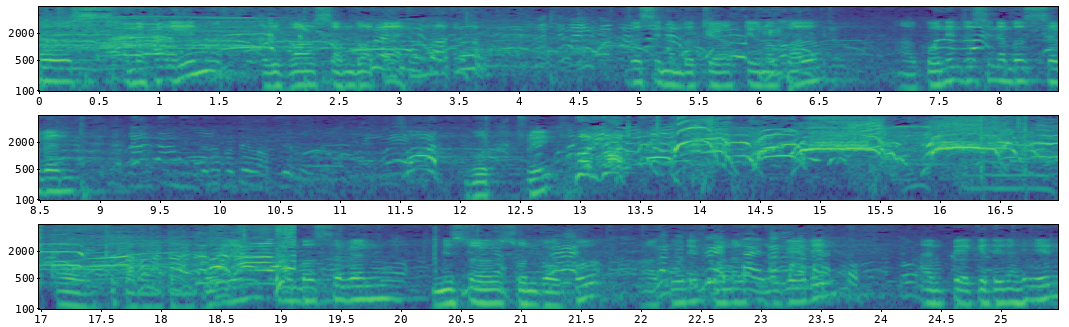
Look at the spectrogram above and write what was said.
post nakain reverse ang dote jersey number 12 Tionopal uh, kunin jersey number 7 good trick Good, good. oh kita number 7 Mr. Sun Goku uh, kunin Conal Kugelin and pekedingahin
